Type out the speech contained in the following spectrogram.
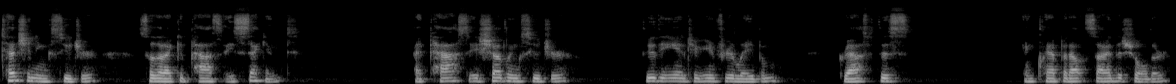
tensioning suture so that I could pass a second. I pass a shuttling suture through the anterior inferior labrum grasp this and clamp it outside the shoulder.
